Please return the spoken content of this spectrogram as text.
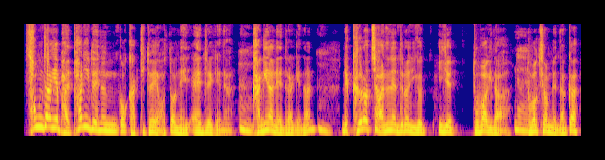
성장의 발판이 되는 것 같기도 해요. 어떤 애- 애들에게는 음. 강인한 애들에게는. 음. 근데 그렇지 않은 애들은 이거 이게 도박이다. 네. 도박처럼 된다. 그러니까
